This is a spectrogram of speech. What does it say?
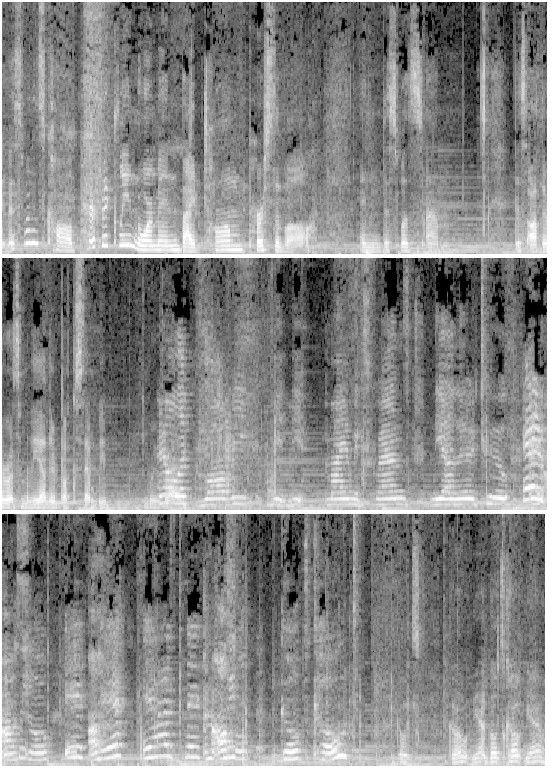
Okay, this one is called Perfectly Norman by Tom Percival. And this was, um, this author wrote some of the other books that we, we I read. know, like Robbie, the, the Maya makes friends, the other two, and also, uh, and also Goat's Coat, Goat's Goat, yeah, Goat's Coat, yeah.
